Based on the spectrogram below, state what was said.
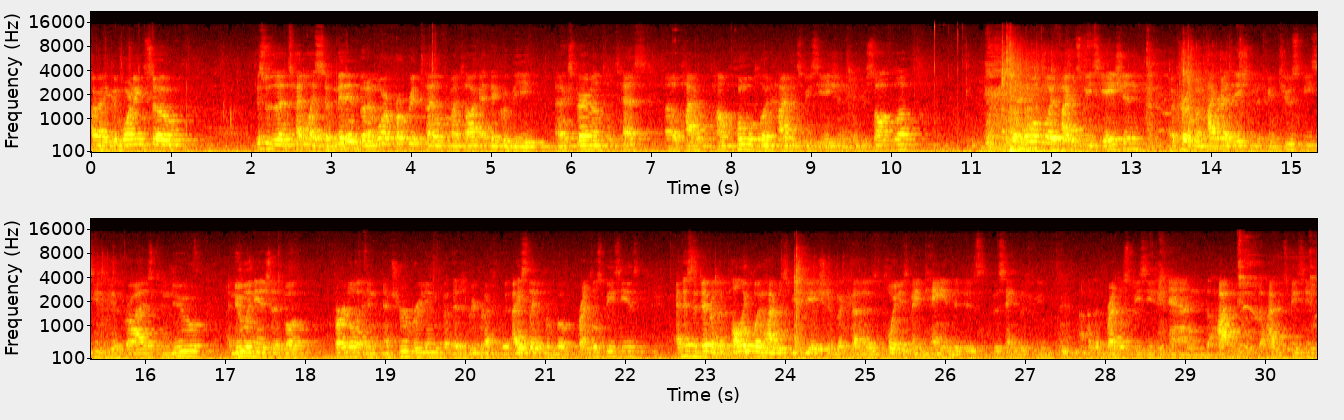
All right, good morning. So this was the title I submitted, but a more appropriate title for my talk, I think, would be an experimental test of homoploid hybrid speciation in Drosophila. So homoploid hybrid speciation occurs when hybridization between two species gives rise to new, a new lineage that is both fertile and, and true breeding, but that is reproductively isolated from both parental species. And this is different than polyploid hybrid speciation because ploidy is maintained is the same between uh, the parental species and the hybrid, the hybrid species.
